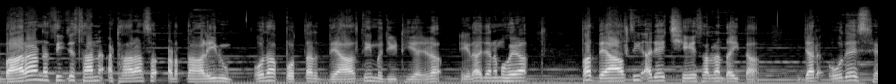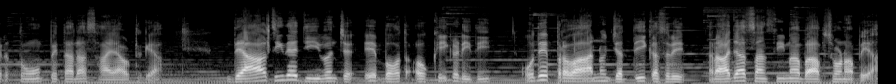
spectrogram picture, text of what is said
ਵਾਰਾਣਸੀ 'ਚ ਸਨ 1848 ਨੂੰ ਉਹਦਾ ਪੁੱਤਰ ਦਿਆਲ ਸਿੰਘ ਮਜੀਠੀਆ ਜਿਹੜਾ, ਇਹਦਾ ਜਨਮ ਹੋਇਆ। ਪਰ ਦਿਆਲ ਸਿੰਘ ਅਜੇ 6 ਸਾਲਾਂ ਦਾ ਹੀ ਤਾਂ, ਜਦ ਉਹਦੇ ਸਿਰ ਤੋਂ ਪਿਤਾ ਦਾ ਸਾਇਆ ਉੱਠ ਗਿਆ। ਦਿਆਲ ਸਿੰਘ ਦੇ ਜੀਵਨ 'ਚ ਇਹ ਬਹੁਤ ਔਖੀ ਘੜੀ ਸੀ। ਉਹਦੇ ਪਰਿਵਾਰ ਨੂੰ ਜੱਦੀ ਕਸਬੇ ਰਾਜਾ ਸੰਸੀਮਾ ਵਾਪਸ ਆਉਣਾ ਪਿਆ।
